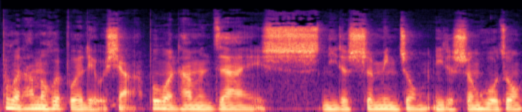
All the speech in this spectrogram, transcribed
不管他们会不会留下，不管他们在你的生命中、你的生活中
